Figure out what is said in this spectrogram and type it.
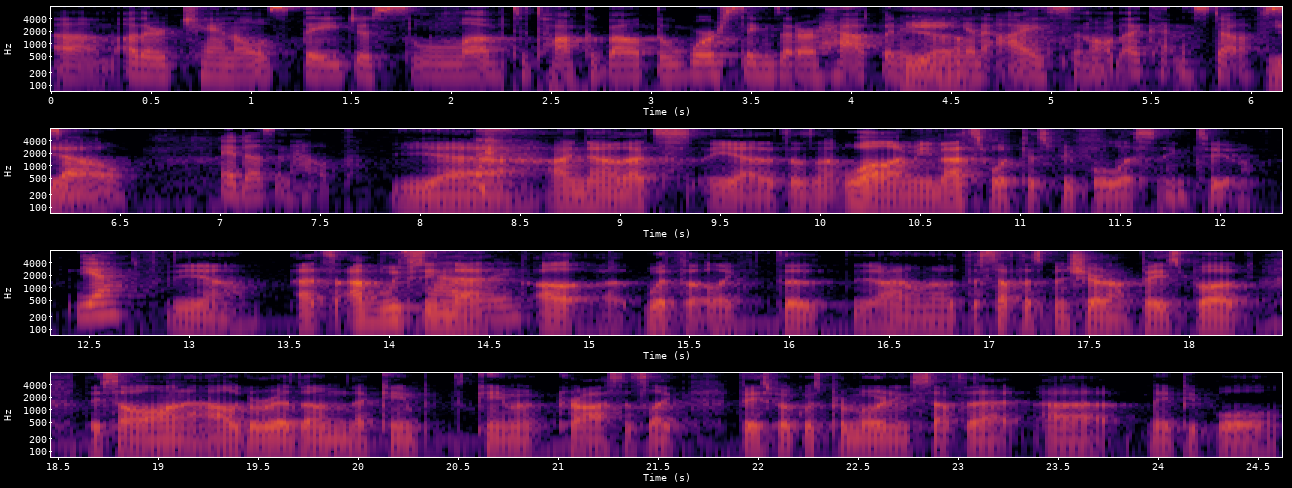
um, other channels, they just love to talk about the worst things that are happening Yeah. and ICE and all that kind of stuff. Yeah. So it doesn't help. Yeah, I know. That's yeah. That doesn't. Well, I mean, that's what gets people listening too. Yeah. Yeah, that's uh, we've seen Sadly. that uh, uh, with uh, like the I don't know the stuff that's been shared on Facebook. They saw on an algorithm that came came across. It's like Facebook was promoting stuff that uh, made people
